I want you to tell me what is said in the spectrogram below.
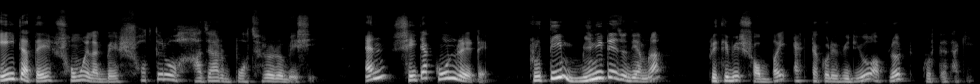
এইটাতে সময় লাগবে সতেরো হাজার বছরেরও বেশি। অ্যান্ড সেইটা কোন রেটে প্রতি মিনিটে যদি আমরা পৃথিবীর সবাই একটা করে ভিডিও আপলোড করতে থাকি।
